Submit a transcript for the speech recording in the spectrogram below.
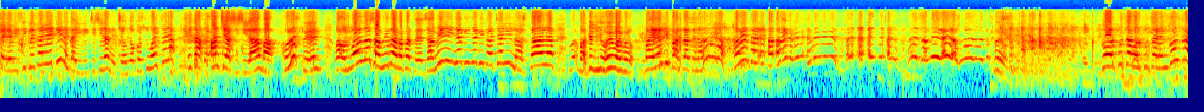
bere bizikletarekin, eta iritsi zidan etxe ondoko zuaitzera, eta antxe hasi zidan, ba, jolazten, ba, Oswaldo Samirra harrapatzen, Samir inaki inaki katxali lastara, ba, ba, que lio, eh, bai, bueno, ba, ederki pasatzen, a ver, a a a ver, a ver, Samir, eh, Bueno, gorputza gorputzaren kontra,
